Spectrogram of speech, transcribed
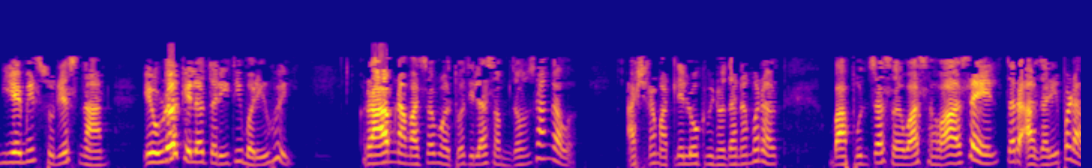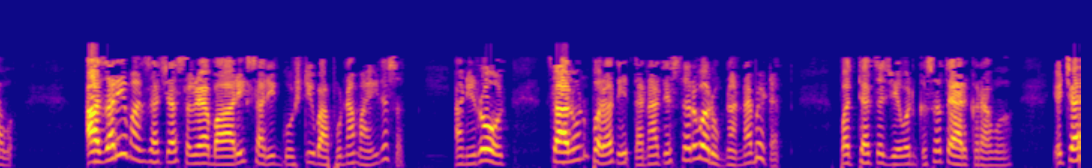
नियमित सूर्यस्नान एवढं केलं तरी ती बरी होईल. रामनामाचं महत्त्व महत्त्व तिला समजावून सांगावं. आश्रमातले लोक विनोदानं म्हणत बापूंचा सहवास हवा असेल तर आजारी पडावं. आजारी माणसाच्या सगळ्या बारीक सारीक गोष्टी बापूंना माहीत असत. आणि रोज चालून परत येताना ते सर्व रुग्णांना भेटत. पथ्याचं जेवण कसं तयार करावं याच्या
